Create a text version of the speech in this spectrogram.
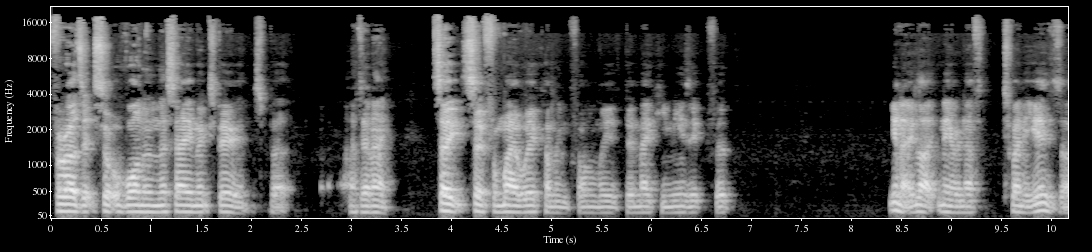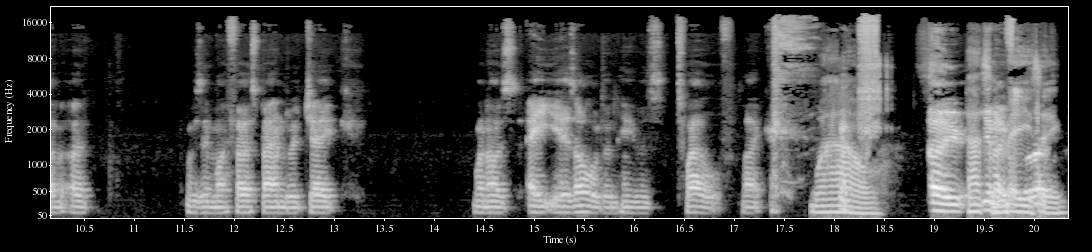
for us, it's sort of one and the same experience. But I don't know. So, so from where we're coming from, we've been making music for you know, like near enough twenty years. I, I was in my first band with Jake when I was eight years old and he was twelve. Like, Wow, so that's you know, amazing.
